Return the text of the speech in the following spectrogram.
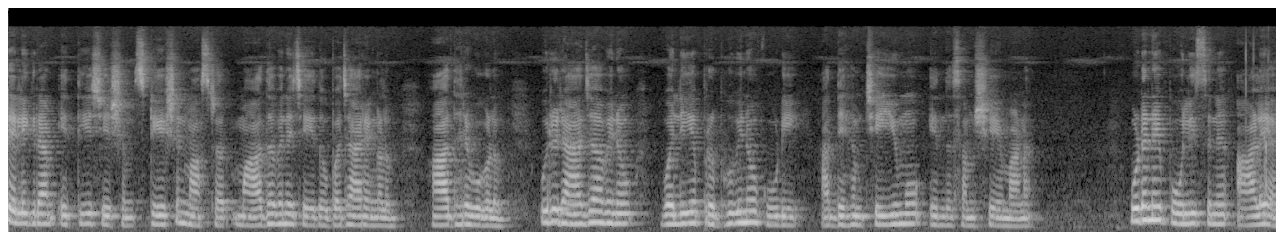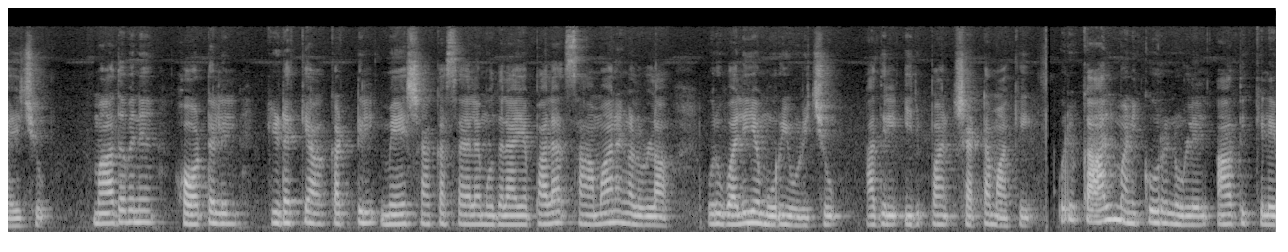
ടെലിഗ്രാം എത്തിയ ശേഷം സ്റ്റേഷൻ മാസ്റ്റർ മാധവന് ചെയ്ത ഉപചാരങ്ങളും ആദരവുകളും ഒരു രാജാവിനോ വലിയ പ്രഭുവിനോ കൂടി അദ്ദേഹം ചെയ്യുമോ എന്ന് സംശയമാണ്. ഉടനെ പോലീസിന് ആളെ അയച്ചു. മാധവന് ഹോട്ടലിൽ കിടക്ക കട്ടിൽ മേശ കസേല മുതലായ പല സാമാനങ്ങളുള്ള ഒരു വലിയ മുറി ഒഴിച്ചു. അതിൽ ഇരുപ്പാൻ ഷട്ടമാക്കി. ഒരു കാൽ മണിക്കൂറിനുള്ളിൽ ആ ദിക്കിലെ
